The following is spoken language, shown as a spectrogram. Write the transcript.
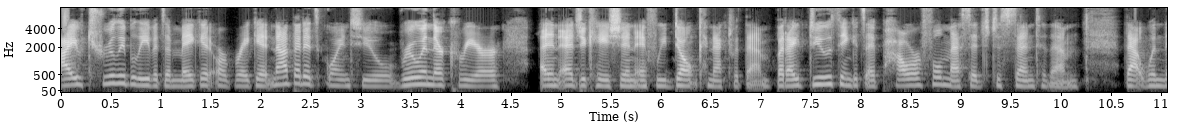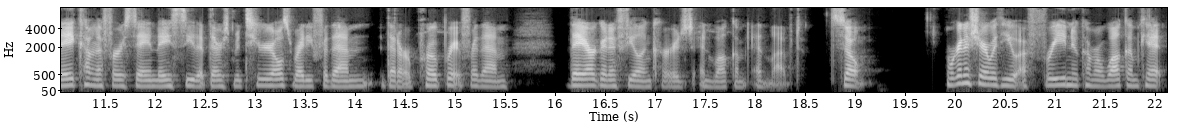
I truly believe it's a make it or break it. Not that it's going to ruin their career in education if we don't connect with them, but I do think it's a powerful message to send to them that when they come the first day and they see that there's materials ready for them that are appropriate for them, they are going to feel encouraged and welcomed and loved. So we're going to share with you a free newcomer welcome kit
